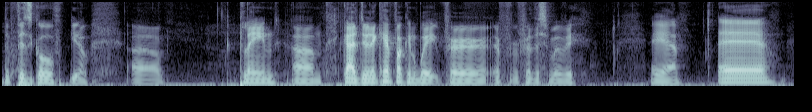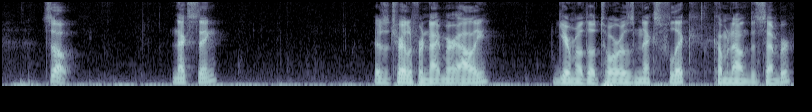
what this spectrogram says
the physical, you know, uh, plane. Um, God, dude, I can't fucking wait for for, for this movie. Yeah. Uh, so next thing, there's a trailer for Nightmare Alley, Guillermo del Toro's next flick coming out in December.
